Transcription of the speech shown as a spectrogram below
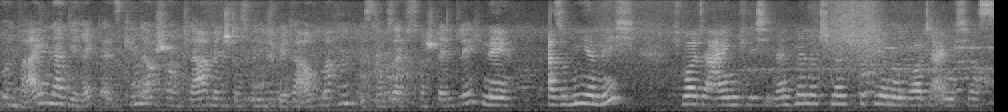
Und war Ihnen dann direkt als Kind auch schon klar, Mensch, das will ich später auch machen? Ist doch selbstverständlich? Nee, also mir nicht. Ich wollte eigentlich Eventmanagement studieren und wollte eigentlich was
